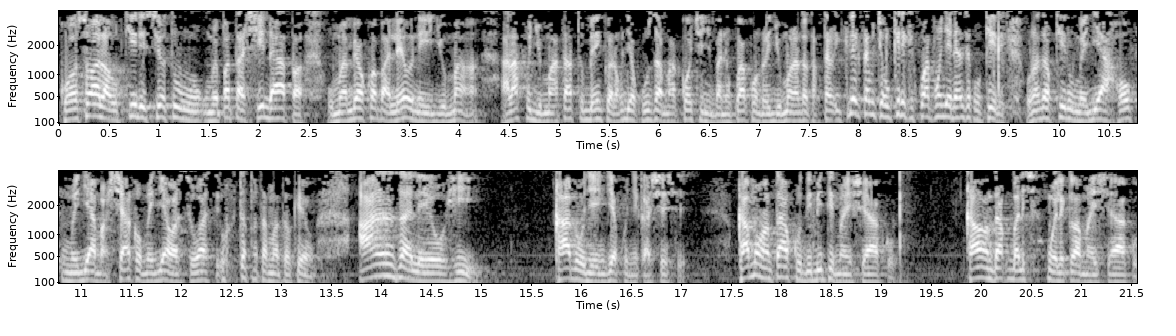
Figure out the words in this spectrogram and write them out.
Kwa swala la ukiri sio tu umepata shida hapa umeambiwa kwamba leo ni ijumaa alafu jumatatu benki wanakuja kuuza makochi nyumbani kwako ndo ijumaa unaanza kutafuta kile kitabu cha ukiri kikuwa pamoja nianze kukiri. Unaanza kukiri umejaa hofu umejaa mashaka umejaa wasiwasi utapata matokeo. Anza leo hii kabla hujaingia kwenye kasheshe. Kama unataka kudhibiti maisha yako kama unataka kubadilisha mwelekeo wa maisha yako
